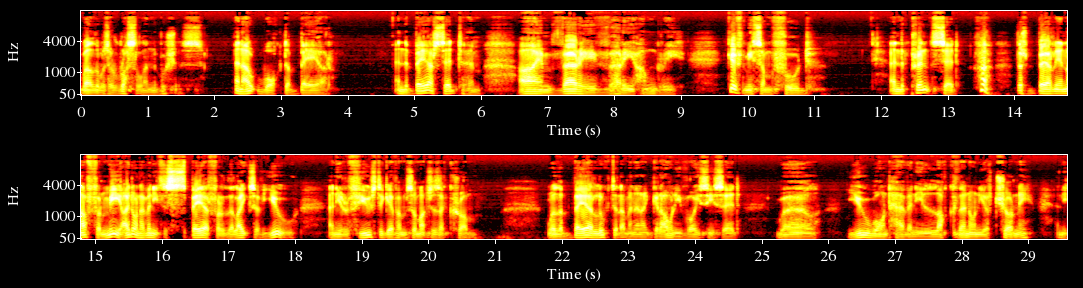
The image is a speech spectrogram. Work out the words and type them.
Well, there was a rustle in the bushes, and out walked a bear. And the bear said to him, I'm very, very hungry. Give me some food. And the prince said, Huh, there's barely enough for me. I don't have any to spare for the likes of you. and he refused to give him so much as a crumb. Well, the bear looked at him, and in a growly voice he said, Well, you won't have any luck then on your journey. And he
